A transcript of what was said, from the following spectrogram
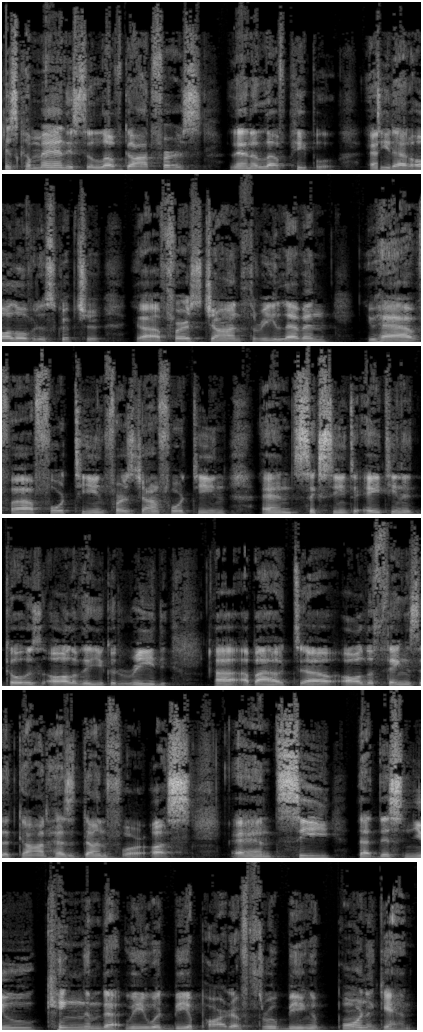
his command is to love God first, then to love people. And see that all over the scripture. Uh, First John 3 11, you have uh, 14, 1 John 14 and 16 to 18. It goes all of the, you could read uh, about uh, all the things that God has done for us and see that this new kingdom that we would be a part of through being born again,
